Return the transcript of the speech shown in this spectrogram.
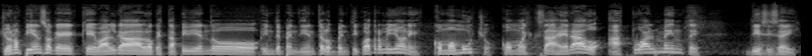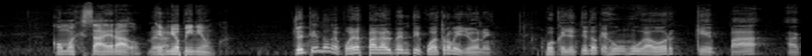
yo no pienso que, valga lo que está pidiendo Independiente, los 24 millones, como mucho, como exagerado, actualmente 16, como exagerado, en mi opinión. Yo entiendo que puedes pagar 24 millones, porque yo entiendo que es un jugador que va a,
